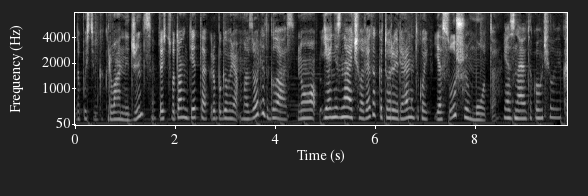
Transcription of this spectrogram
допустим, как рваные джинсы, то есть вот он где-то, грубо говоря, мозолит глаз, но я не знаю человека, который реально такой, я слушаю мото. Я знаю такого человека.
